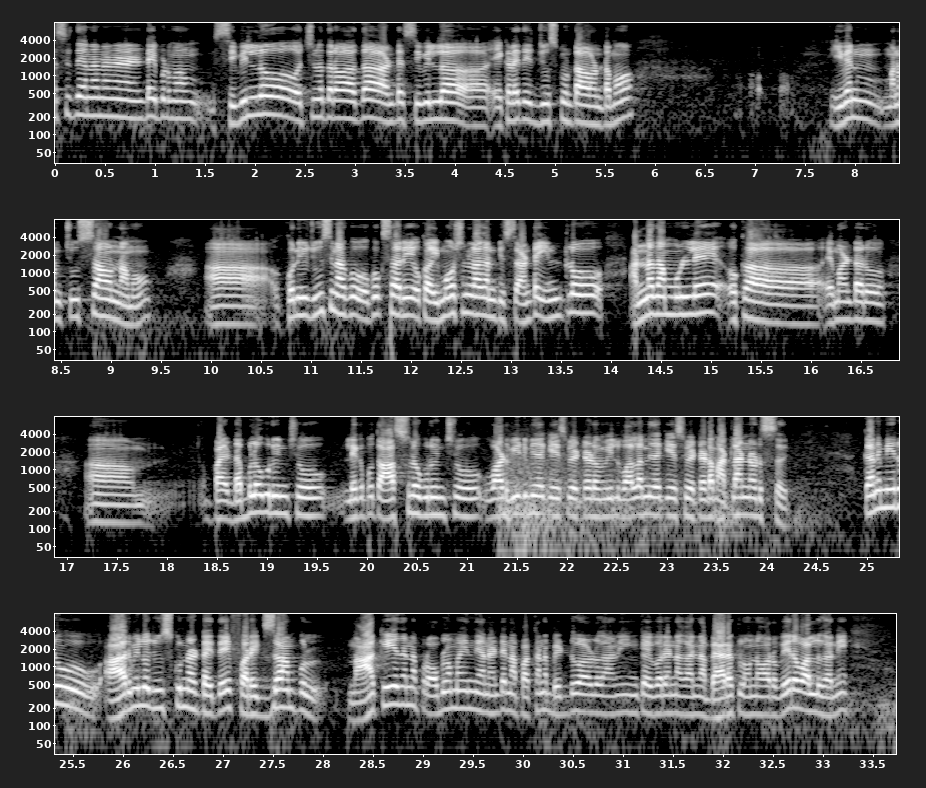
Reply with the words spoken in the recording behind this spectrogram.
పరిస్థితి ఏంటంటే అంటే ఇప్పుడు మనం సివిల్లో వచ్చిన తర్వాత అంటే సివిల్లో ఎక్కడైతే చూసుకుంటా ఉంటామో ఈవెన్ మనం చూస్తూ ఉన్నాము కొన్ని చూసి నాకు ఒక్కొక్కసారి ఒక ఇమోషన్ లాగా అనిపిస్తుంది. అంటే ఇంట్లో అన్నదమ్ముళ్ళే ఒక ఏమంటారు పై- డబ్బుల గురించో లేకపోతే ఆస్తుల గురించో వాడు వీటి మీద కేసు పెట్టడం వీళ్ళు వాళ్ళ మీద కేసు పెట్టడం అట్లా నడుస్తుంది. కానీ మీరు ఆర్మీలో చూసుకున్నట్టయితే ఫర్ ఎగ్జాంపుల్ నాకే ఏదైనా ప్రాబ్లం అయింది అని అంటే నా పక్కన బెడ్ వాడు కానీ ఇంకా ఎవరైనా కానీ నా బ్యారక్లో ఉన్నవారు వేరే వాళ్ళు కానీ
